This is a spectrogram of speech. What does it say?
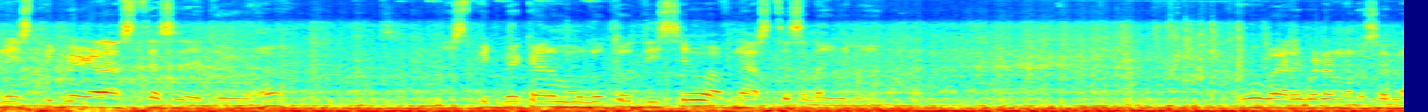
আপনি স্পিড ব্রেকার আস্তে আস্তে যেতে হবে হ্যাঁ। স্পিড ব্রেকার মূলত দিছেও আপনি আস্তে আস্তে লাগবে না। ও বাইরে বাইরে মোটর সাইকেল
